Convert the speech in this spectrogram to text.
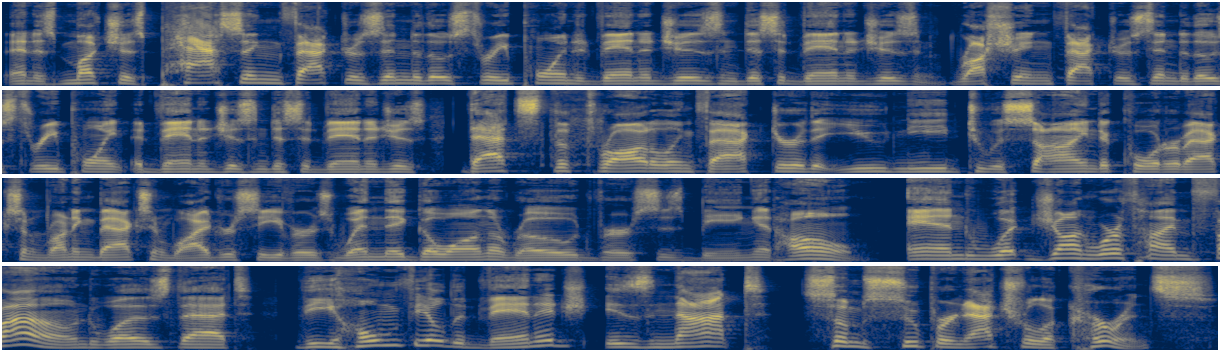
And as much as passing factors into those three point advantages and disadvantages, and rushing factors into those three point advantages and disadvantages, that's the throttling factor that you need to assign to quarterbacks and running backs and wide receivers when they go on the road versus being at home. And what John Wertheim found was that the home field advantage is not some supernatural occurrence.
